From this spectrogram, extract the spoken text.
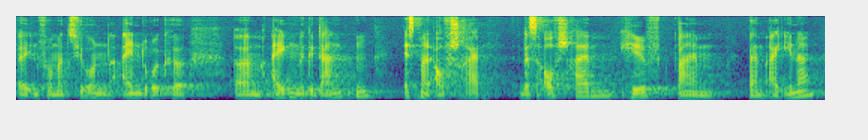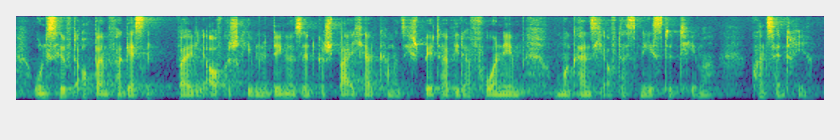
äh, Informationen, Eindrücke, ähm, eigene Gedanken, erstmal aufschreiben. Das Aufschreiben hilft beim, beim Erinnern und es hilft auch beim Vergessen, weil die aufgeschriebenen Dinge sind gespeichert, kann man sich später wieder vornehmen und man kann sich auf das nächste Thema konzentrieren.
